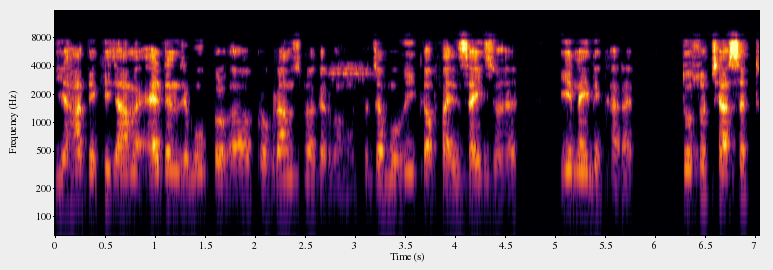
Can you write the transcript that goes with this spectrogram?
यहाँ देखिए जहाँ मैं एड एंड रिमूव प्रोग्राम्स में अगर मैं हूँ तो जमूवी का फ़ाइल साइज़ जो है ये नहीं दिखा रहा है। दो सौ छियासठ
